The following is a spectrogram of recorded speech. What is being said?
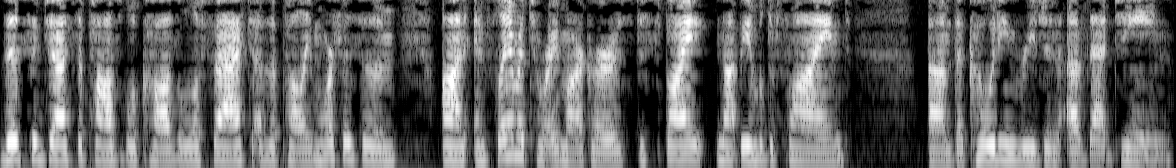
This suggests a possible causal effect of the polymorphism on inflammatory markers, despite not being able to find um, the coding region of that gene.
